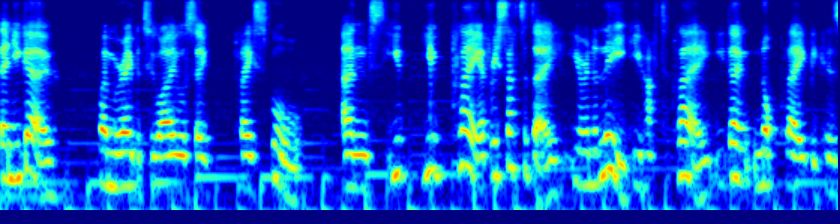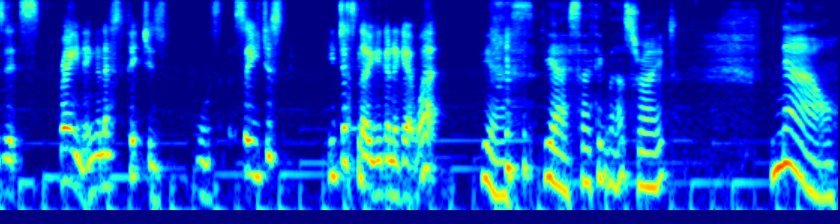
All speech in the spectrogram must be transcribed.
then you go. When we're able to, I also play sport and you you play every Saturday. You're in a league. You have to play. You don't not play because it's raining unless the pitch is water. So you just you just know you're going to get wet. Yes, yes, I think that's right. Now,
